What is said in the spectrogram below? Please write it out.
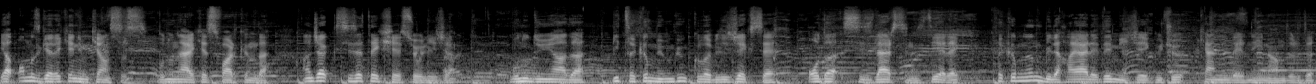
Yapmamız gereken imkansız. Bunun herkes farkında. Ancak size tek şey söyleyeceğim. Bunu dünyada bir takım mümkün kılabilecekse o da sizlersiniz diyerek takımının bile hayal edemeyeceği gücü kendilerine inandırdı.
